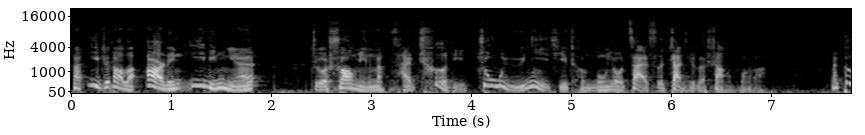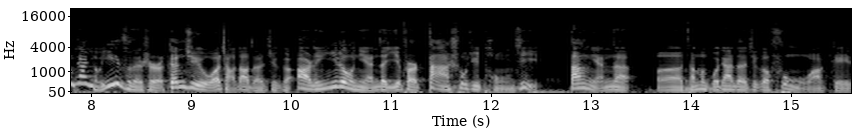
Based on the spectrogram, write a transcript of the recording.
那一直到了二零一零年，这个双名呢才彻底终于逆袭成功，又再次占据了上风啊。那更加有意思的是，根据我找到的这个二零一六年的一份大数据统计，当年呢。呃，咱们国家的这个父母啊，给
